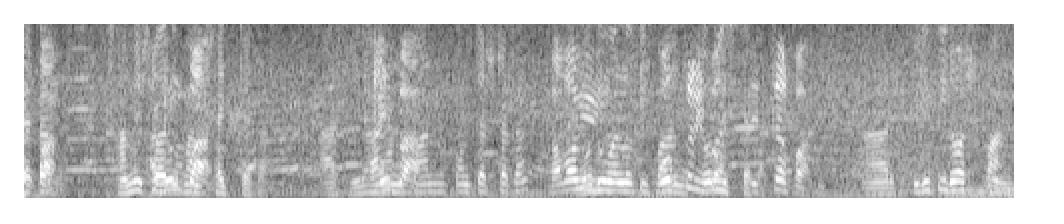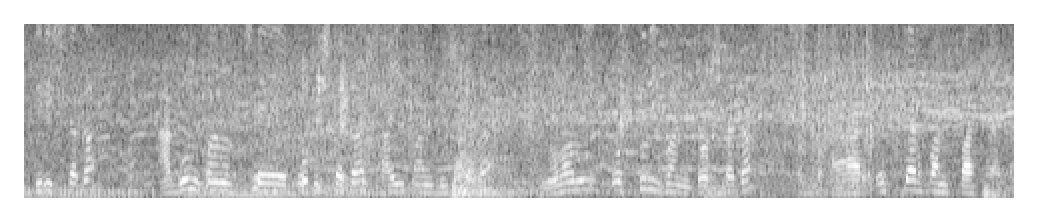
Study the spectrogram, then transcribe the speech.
টাকা স্বামী সোহাগী পান ষাট টাকা আর হীরামন পান, পঞ্চাশ টাকা মধুমালতী পান চল্লিশ টাকা। স্টার পান। আর প্রীতি রস পান তিরিশ টাকা আগুন পান হচ্ছে পঁচিশ টাকা শাহি পান বিশ টাকা নবাবী কস্তুরি পান দশ টাকা আর স্টার পান পাঁচ টাকা।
